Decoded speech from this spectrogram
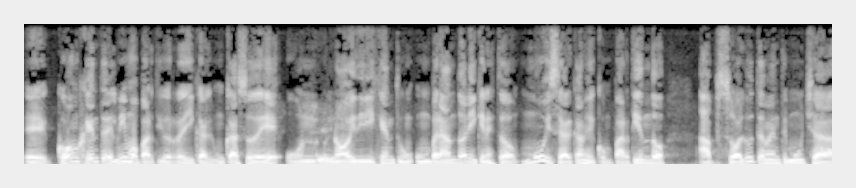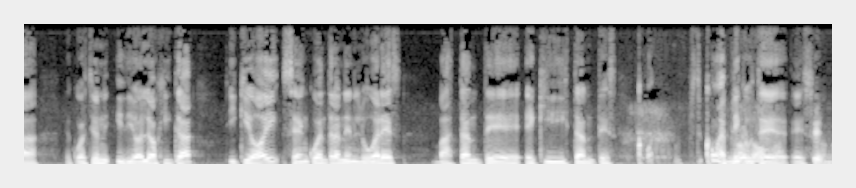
eh, con gente del mismo partido radical un caso de un sí. no hoy dirigente un, un, Brandon y que han estado muy cercanos y compartiendo absolutamente mucha cuestión ideológica y que hoy se encuentran en lugares bastante equidistantes ¿cómo, cómo explica no, usted eso?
